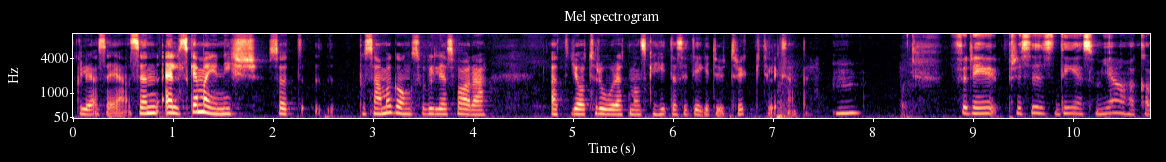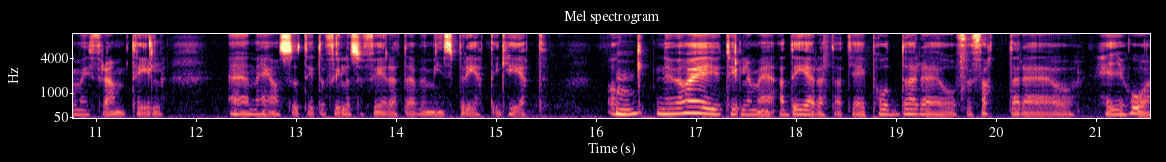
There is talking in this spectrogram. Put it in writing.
Skulle jag säga. Sen älskar man ju nisch så att på samma gång så vill jag svara att jag tror att man ska hitta sitt eget uttryck till exempel. Mm. För det är precis det som jag har kommit fram till eh, när jag har suttit och filosoferat över min spretighet. Och mm. nu har jag ju till och med adderat att jag är poddare och författare och hej och hå.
